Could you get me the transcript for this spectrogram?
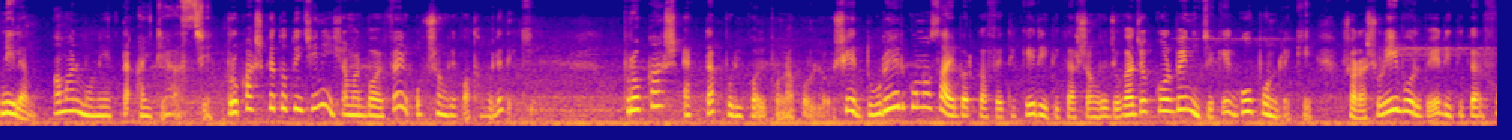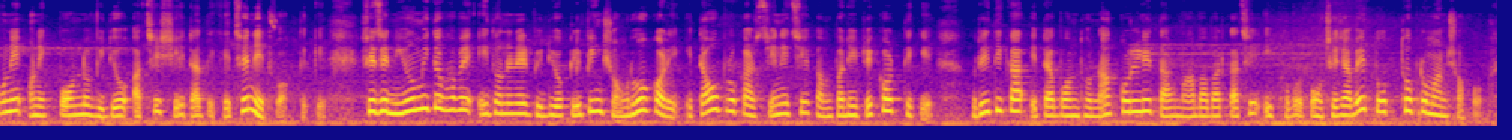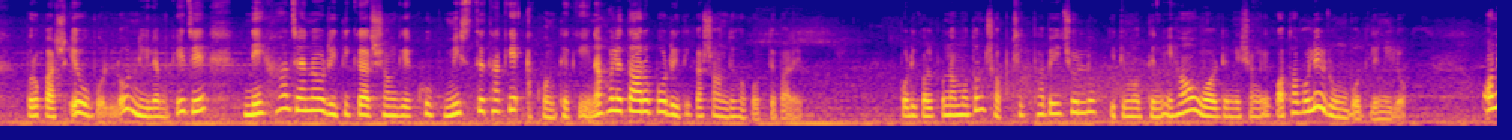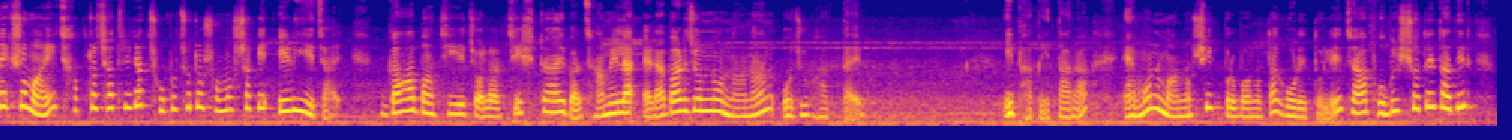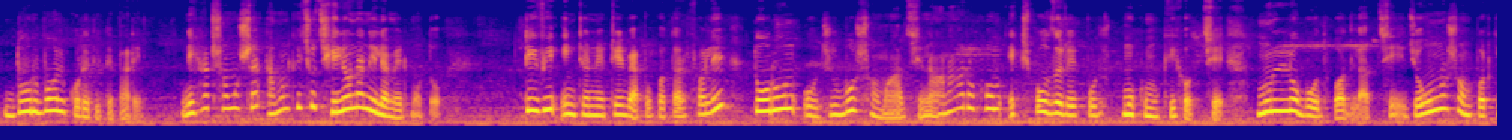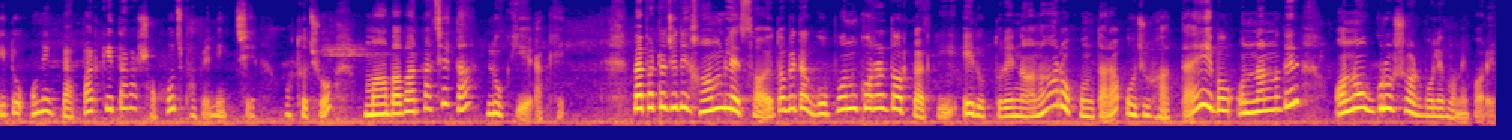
নিলাম, আমার মনে একটা আইডিয়া আসছে। প্রকাশকে তো তুই চিনিস, আমার বয়ফ্রেন্ড ওর সঙ্গে কথা বলে দেখি। প্রকাশ একটা পরিকল্পনা করল। সে দূরের কোনো সাইবার ক্যাফে থেকে রীতিকার সঙ্গে যোগাযোগ করবে, নিজেকে গোপন রেখে। সরাসরিই বলবে, রীতিকার ফোনে অনেক পর্ণ ভিডিও আছে, সেটা দেখেছে নেটওয়ার্ক থেকে। সে যে নিয়মিতভাবে এই ধরনের ভিডিও ক্লিপিং সংগ্রহ করে, এটাও প্রকাশ জেনেছে কোম্পানির রেকর্ড থেকে। রীতিকা এটা বন্ধ না করলে তার মা বাবার কাছে এই খবর পৌঁছে যাবে, তথ্য প্রমাণ সহ প্রকাশ এও বলল, নীলমকে যে নেহা যেন রীতিকার সঙ্গে খুব মিশতে থাকে এখন থেকেই, না হলে তার উপর রীতিকা সন্দেহ করতে পারে। পরিকল্পনা মতন সব ঠিকভাবেই চলল। ইতিমধ্যে নেহাও ওয়ার্ডেনের সঙ্গে কথা বলে রুম বদলে নিল। অনেক সময় ছাত্রছাত্রীরা ছোট ছোট সমস্যাকে এড়িয়ে যায়। গা বাঁচিয়ে চলার চেষ্টায় বা ঝামেলা এড়াবার জন্য নানান অজুহাত দেয়। এভাবে তারা এমন মানসিক প্রবণতা গড়ে তোলে যা ভবিষ্যতে তাদের দুর্বল করে দিতে পারে। নেহার সমস্যা এমন কিছু ছিল না নিলামের মতো। টিভি, ইন্টারনেটের ব্যাপকতার ফলে তরুণ ও যুব সমাজ নানা রকম এক্সপোজারের মুখোমুখি হচ্ছে। মূল্যবোধ বদলাচ্ছে। যৌন সম্পর্কিত অনেক ব্যাপারকে তারা সহজভাবে নিচ্ছে। অথচ মা বাবার কাছে তা লুকিয়ে রাখে। ব্যাপারটা যদি হামলেস হয়, তবে তা গোপন করার দরকার কি? এর উত্তরে নানা রকম তারা অজুহাত দেয় এবং অন্যান্যদের অনগ্রসর বলে মনে করে।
